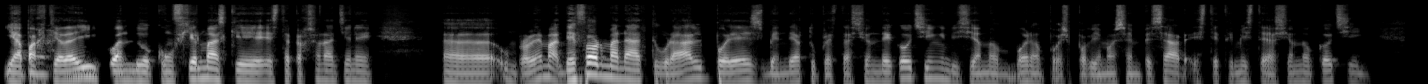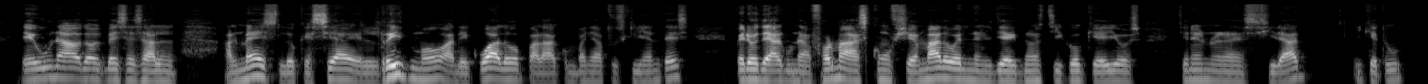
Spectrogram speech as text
Y a partir de ahí, cuando confirmas que esta persona tiene eh, un problema. De forma natural, puedes vender tu prestación de coaching diciendo, bueno, pues podemos empezar este trimestre haciendo coaching de una o dos veces al, al mes, lo que sea el ritmo adecuado para acompañar a tus clientes, pero de alguna forma has confirmado en el diagnóstico que ellos tienen una necesidad y que tú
